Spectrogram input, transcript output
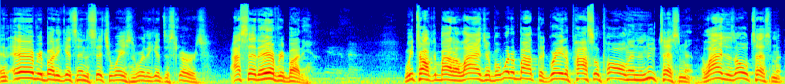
And everybody gets into situations where they get discouraged. I said everybody. We talked about Elijah, but what about the great apostle Paul in the New Testament? Elijah's Old Testament.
